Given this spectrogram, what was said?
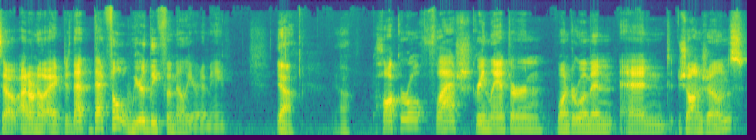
So I don't know. I that that felt weirdly familiar to me. Yeah. Yeah. Hawkgirl, Flash, Green Lantern, Wonder Woman, and J'onn J'onzz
